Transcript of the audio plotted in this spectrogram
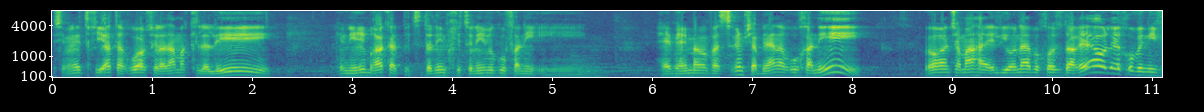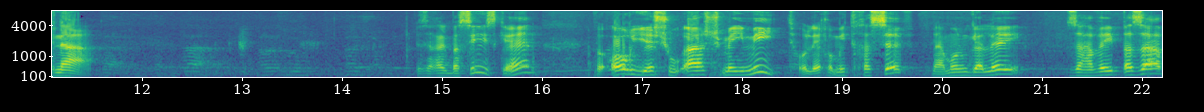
בסימני תחיית הרוח של האדם הכללי הם נראים רק על פי צדדים חיצוניים וגופניים, הם הם המבשרים שהבניין הרוחני ואור הנשמה העליונה בכל סדריה הולך ונבנה. זה רק בסיס, כן? ואור ישועה שמימית הולך ומתחשף בהמון גלי זהבי פזר.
